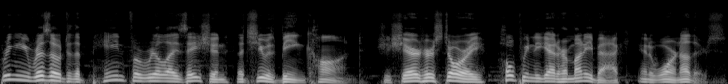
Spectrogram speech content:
bringing Rizzo to the painful realization that she was being conned. She shared her story, hoping to get her money back and to warn others.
